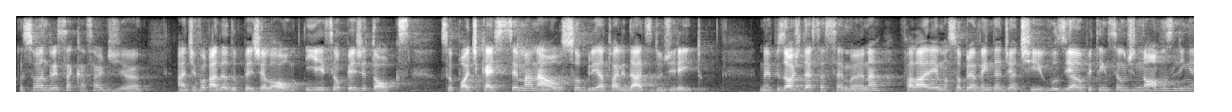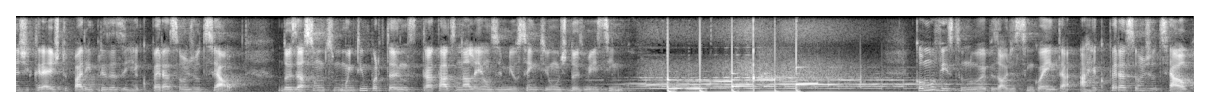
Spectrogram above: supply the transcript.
eu sou Andressa Cassardian, advogada do PGLOL, e esse é o PG Talks, seu podcast semanal sobre atualidades do direito. No episódio desta semana, falaremos sobre a venda de ativos e a obtenção de novas linhas de crédito para empresas em recuperação judicial, dois assuntos muito importantes tratados na Lei 11.101 de 2005. Como visto no episódio 50, a recuperação judicial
